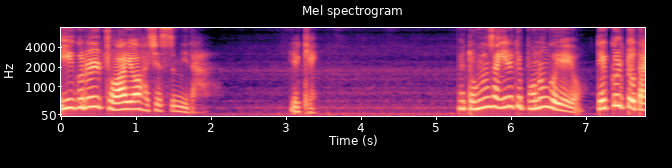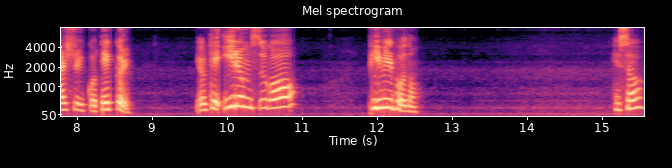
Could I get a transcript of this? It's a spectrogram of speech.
이 글을 좋아요 하셨습니다. 이렇게. 동영상 이렇게 보는 거예요. 댓글도 달 수 있고 댓글. 이렇게 이름 쓰고 비밀번호 해서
